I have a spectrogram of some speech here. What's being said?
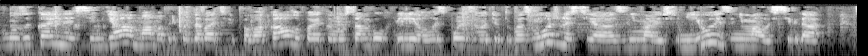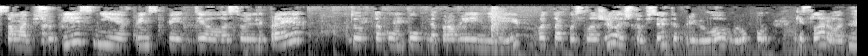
музыкальная семья, мама преподаватель по вокалу, поэтому сам Бог велел использовать эту возможность. Я занимаюсь у нее и занималась всегда. Сама пишу песни, в принципе, делала сольный проект то в таком поп-направлении. И вот так вот сложилось, что все это привело в группу «Кислород».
